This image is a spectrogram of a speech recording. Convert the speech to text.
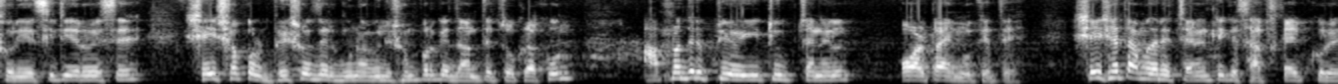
ছড়িয়ে ছিটিয়ে রয়েছে, সেই সকল ভেষজের গুণাবলী সম্পর্কে জানতে চোখ রাখুন আপনাদের প্রিয় ইউটিউব চ্যানেল অল টাইম ওকেতে। সেই সাথে আমাদের এই চ্যানেলটিকে সাবস্ক্রাইব করে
